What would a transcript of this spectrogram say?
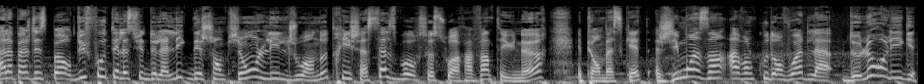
À la page des sports, du foot et la suite de la Ligue des Champions. Lille joue en Autriche à Salzbourg ce soir à 21h. Et puis en basket, J-1 avant le coup d'envoi de la, de l'Euroleague.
